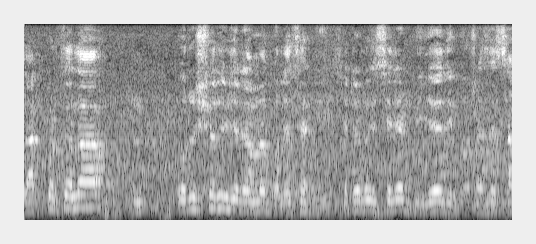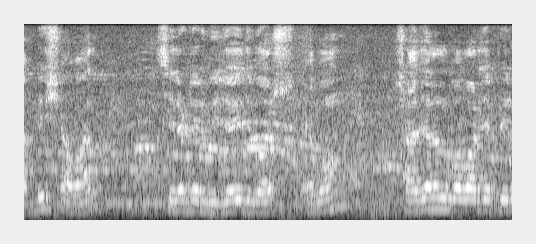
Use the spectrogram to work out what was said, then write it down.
লাখপরতলা পুরুষ যেটা আমরা বলে থাকি সেটা হলো সিলেট বিজয় দিবস আছে ছাব্বিশ সাওয়াল সিলেটের বিজয় দিবস এবং শাহজালাল বাবার যে পীর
